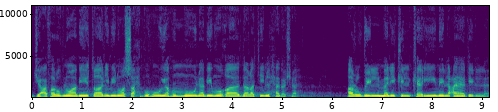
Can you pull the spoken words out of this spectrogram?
جعفر بن أبي طالب وصحبه يهمون بمغادرة الحبشة. أرض الملك الكريم العادل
